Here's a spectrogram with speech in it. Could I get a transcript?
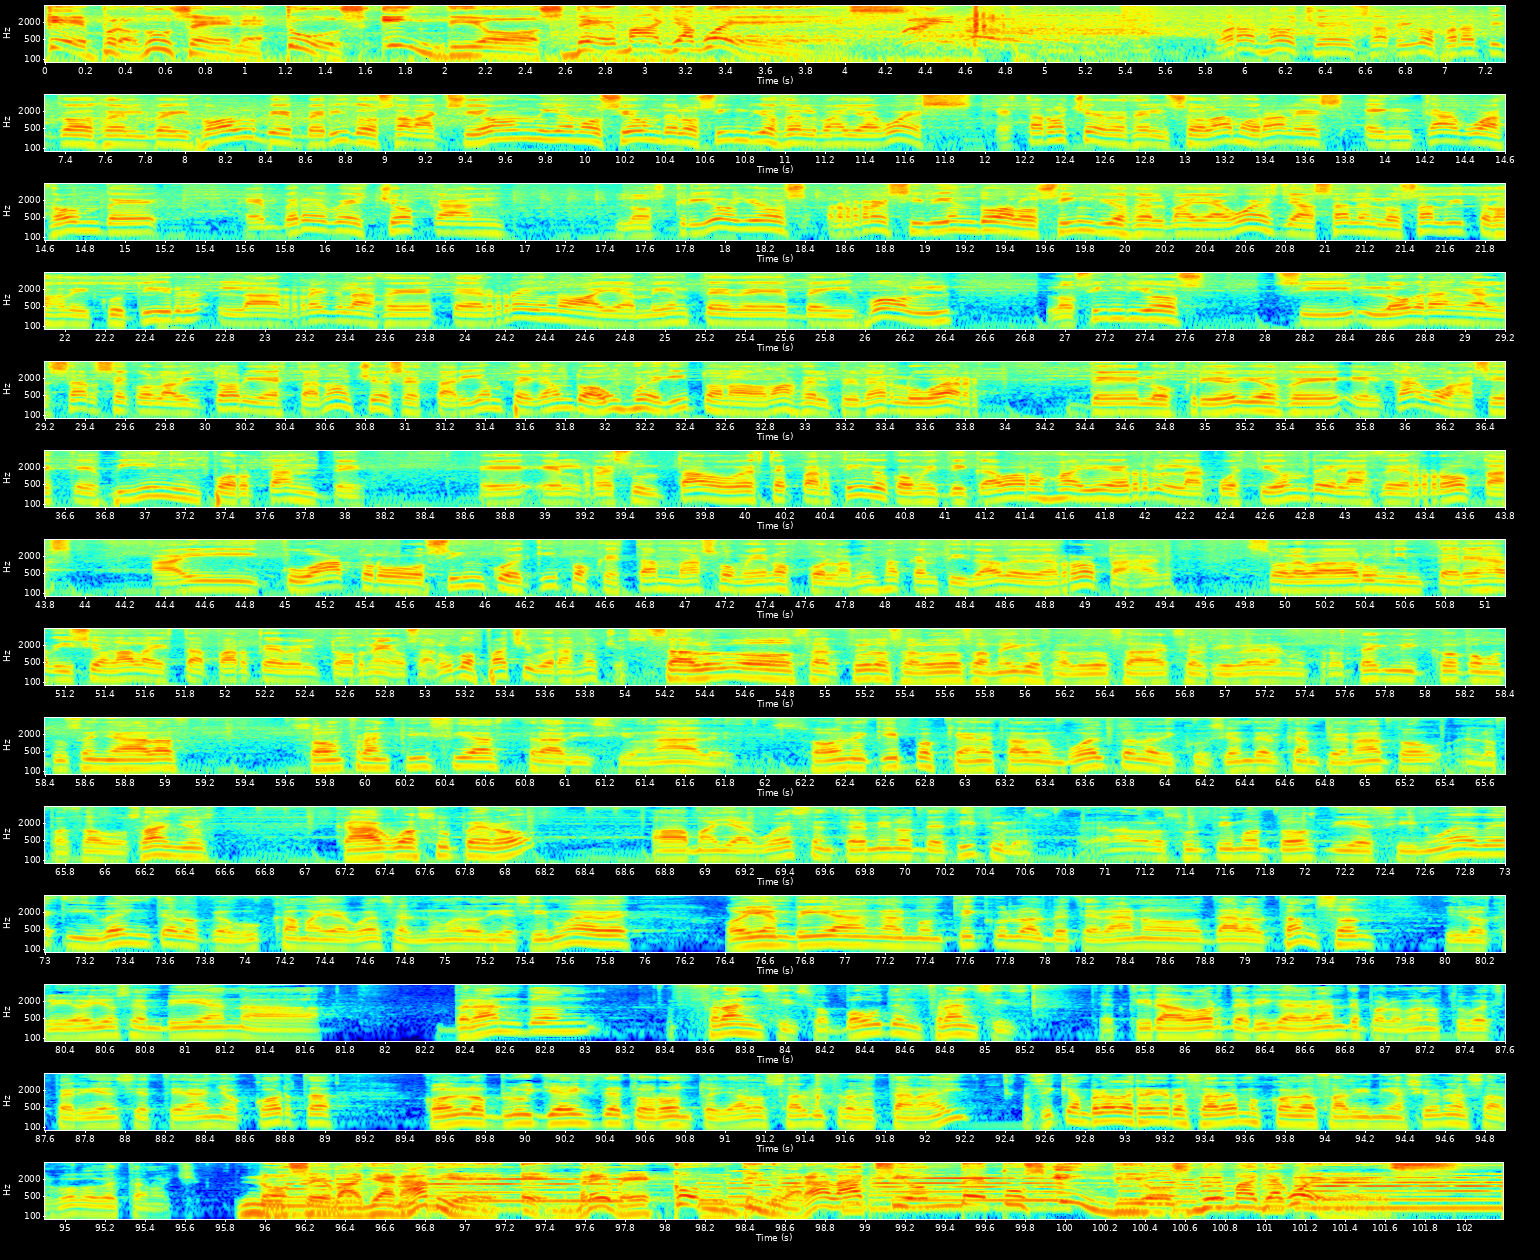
que producen tus indios de Mayagüez. Buenas noches, amigos fanáticos del béisbol. Bienvenidos a la acción y emoción de los indios del Mayagüez. Esta noche desde el Solá Morales en Caguas, donde en breve chocan los criollos recibiendo a los indios del Mayagüez. Ya salen los árbitros a discutir las reglas de terreno. Hay ambiente de béisbol. Los indios, si logran alzarse con la victoria esta noche, se estarían pegando a un jueguito nada más del primer lugar de los criollos de El Caguas. Así es que es bien importante eh, el resultado de este partido. Como indicábamos ayer, la cuestión de las derrotas. Hay cuatro o cinco equipos que están más o menos con la misma cantidad de derrotas. Eso le va a dar un interés adicional a esta parte del torneo. Saludos, Pachi, buenas noches. Saludos Arturo, saludos amigos, saludos a Axel Rivera, nuestro técnico. Como tú señalas, son franquicias tradicionales, son equipos que han estado envueltos en la discusión del campeonato en los pasados años. Cagua superó a Mayagüez en términos de títulos. Ha ganado los últimos dos, 19 y 20, lo que busca Mayagüez, el número 19. Hoy envían al montículo al veterano Darrell Thompson y los criollos envían a Brandon Francis o Bowden Francis, que es tirador de Liga Grande, por lo menos tuvo experiencia este año corta con los Blue Jays de Toronto. Ya los árbitros están ahí. Así que en breve regresaremos con las alineaciones al juego de esta noche. No se vaya nadie. En breve continuará la acción de tus indios de Mayagüez.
